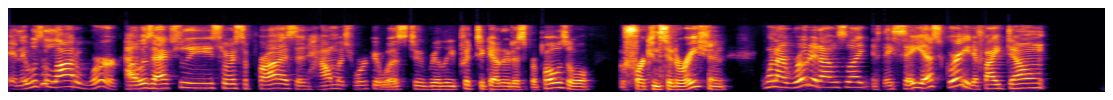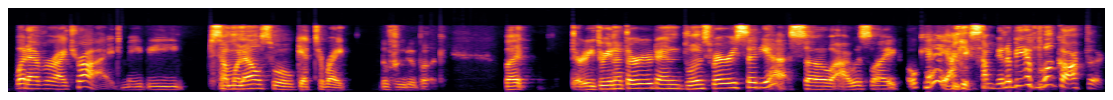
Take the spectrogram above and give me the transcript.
and it was a lot of work. I was actually sort of surprised at how much work it was to really put together this proposal for consideration. When I wrote it, I was like, if they say yes, great. If I don't, whatever, I tried. Maybe someone else will get to write the voodoo book. But 33 and a third and Bloomsbury said yes. So I was like, okay, I guess I'm going to be a book author.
